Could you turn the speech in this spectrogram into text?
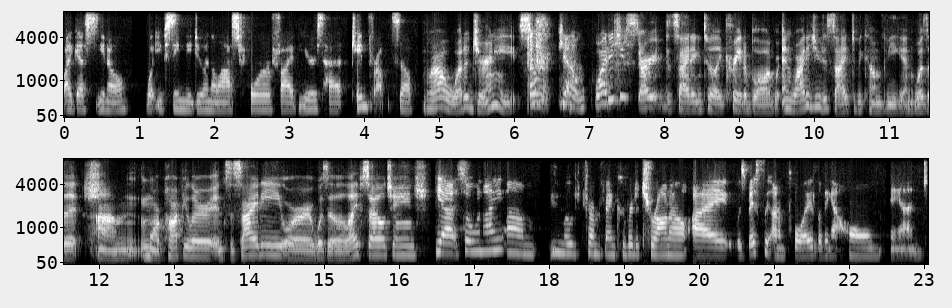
I guess, you know, what you've seen me do in the last four or five years ha- came from. So wow, what a journey! So yeah, you know, why did you start deciding to like create a blog, and why did you decide to become vegan? Was it um, more popular in society, or was it a lifestyle change? Yeah, so when I um, moved from Vancouver to Toronto, I was basically unemployed, living at home, and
